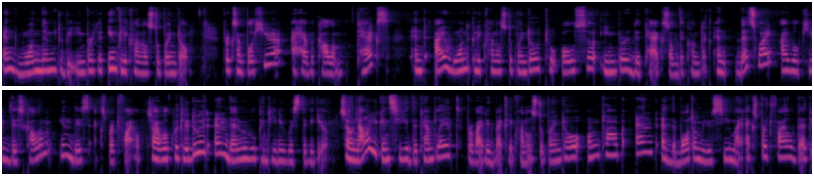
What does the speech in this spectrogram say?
and want them to be imported in ClickFunnels 2.0. For example, here I have a column text and I want ClickFunnels 2.0 to also import the tags of the contact and that's why I will keep this column in this export file. So I will quickly do it and then we will continue with the video. So now you can see the template provided by ClickFunnels 2.0 on top and at the bottom you see my export file that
